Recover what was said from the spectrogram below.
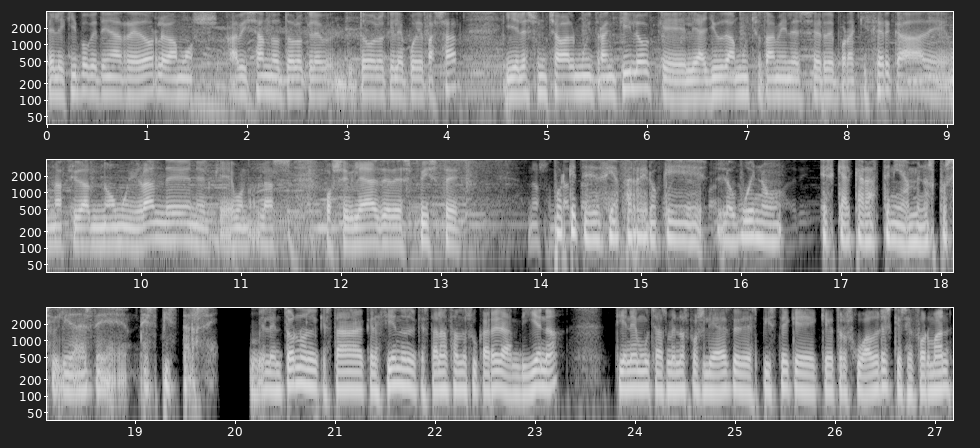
El equipo que tiene alrededor le vamos avisando todo lo, que le, todo lo que le puede pasar y él es un chaval muy tranquilo que le ayuda mucho también el ser de por aquí cerca, de una ciudad no muy grande en el que bueno, las posibilidades de despiste ¿Por qué te decía Ferrero que lo bueno es que Alcaraz tenía menos posibilidades de despistarse? El entorno en el que está creciendo, en el que está lanzando su carrera en Villena, tiene muchas menos posibilidades de despiste que, otros jugadores que se forman.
